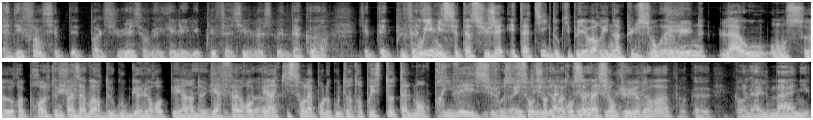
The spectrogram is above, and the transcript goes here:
La défense, c'est peut-être pas le sujet sur lequel il est plus facile de se mettre d'accord. C'est peut-être plus facile. Oui, mais c'est un sujet étatique, donc il peut y avoir une impulsion commune, là où on se reproche de ne pas avoir de Google européen, de GAFA européens, qui sont là pour le coup des entreprises totalement privées, qui sont sur de la consommation pure. L'Europe, quand l'Allemagne,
